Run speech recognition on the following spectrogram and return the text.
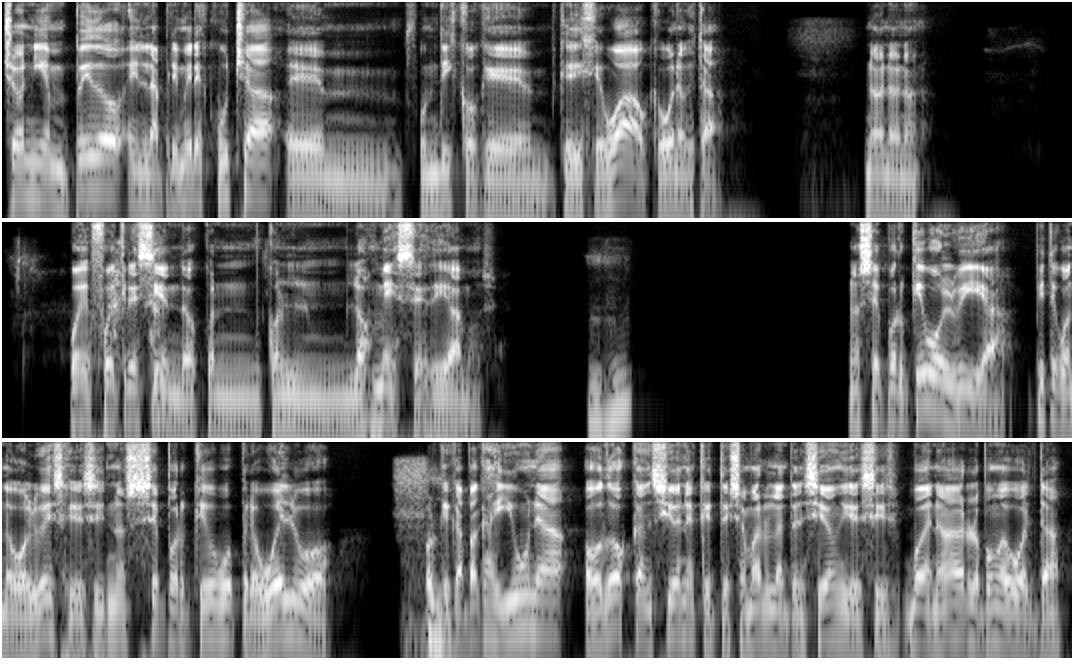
Yo ni en pedo en la primera escucha eh, fue un disco que, que dije, wow, qué bueno que está. No, no, no. Fue, fue creciendo con, con los meses, digamos. No sé por qué volvía. ¿Viste cuando volvés y decís, no sé por qué, pero vuelvo? Porque capaz que hay una o dos canciones que te llamaron la atención y decís, bueno, a ver, lo pongo de vuelta.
